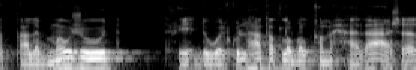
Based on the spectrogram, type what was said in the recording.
الطلب موجود. فيه دول كلها تطلب القمح هذا عشان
